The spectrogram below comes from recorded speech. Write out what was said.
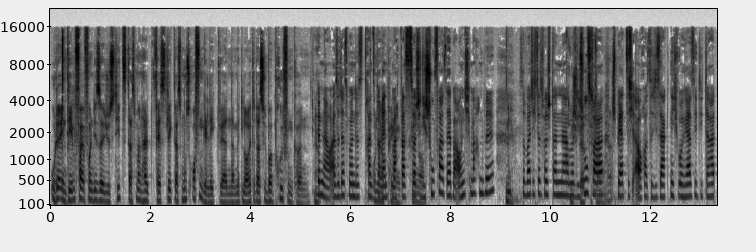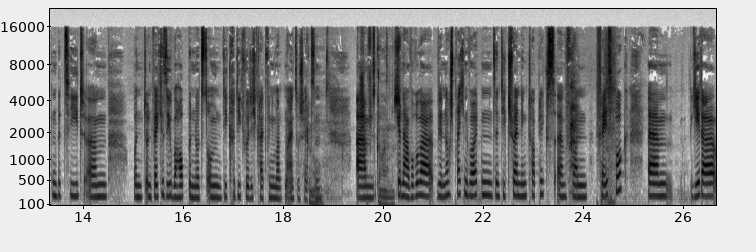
Oder in dem Fall von dieser Justiz, dass man halt festlegt, das muss offengelegt werden, damit Leute das überprüfen können. Ja. Genau, also dass man das transparent Unabhängig, macht, was zum Beispiel genau. die Schufa selber auch nicht machen will, nee. soweit ich das verstanden habe. Die, die Schufa sich dann, sperrt sich auch, also die sagt nicht, woher sie die Daten bezieht. Ähm, und, und welche sie überhaupt benutzt, um die Kreditwürdigkeit von jemandem einzuschätzen. Genau. Ähm, genau, worüber wir noch sprechen wollten, sind die Trending Topics ähm, von Facebook. Ähm, jeder,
